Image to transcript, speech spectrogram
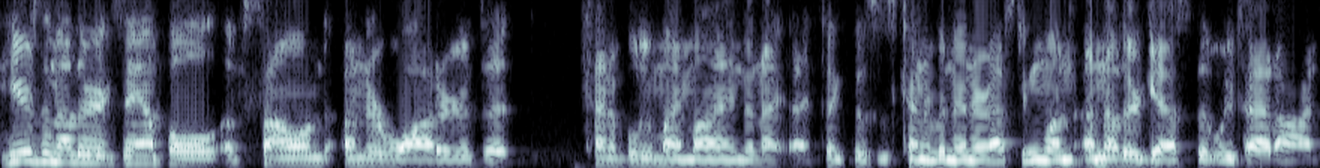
Here's another example of sound underwater that kind of blew my mind, and I, I, think this is kind of an interesting one. Another guest that we've had on,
